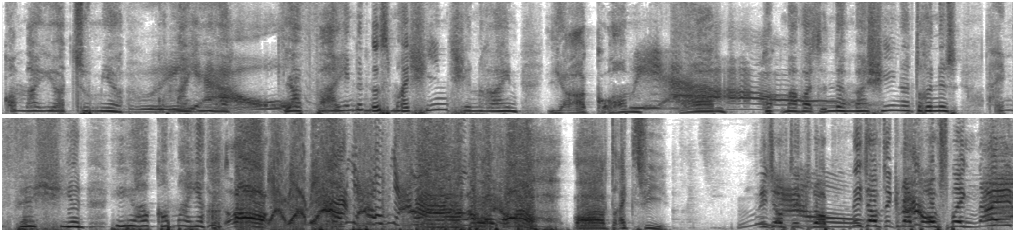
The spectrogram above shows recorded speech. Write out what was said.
komm mal hier zu mir, komm mal hier. Ja, fein in das Maschinchen rein. Ja, komm, komm, guck mal, was in der Maschine drin ist. Ein Fischchen. Ja, komm mal hier. Oh, oh, oh, oh, Drecksvieh. Nicht auf den Knopf, nicht auf den Knopf aufspringen, nein!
